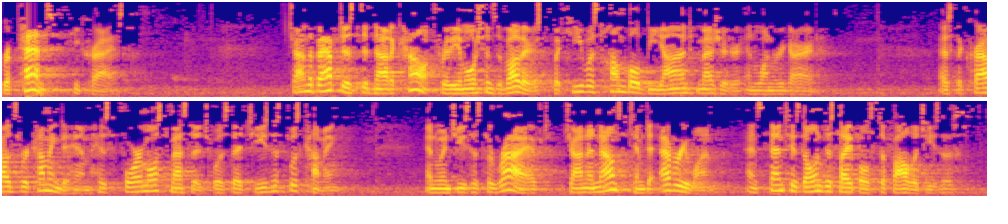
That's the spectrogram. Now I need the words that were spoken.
Repent, he cries. John the Baptist did not account for the emotions of others, but he was humble beyond measure in one regard. As the crowds were coming to him, his foremost message was that Jesus was coming. And when Jesus arrived, John announced him to everyone and sent his own disciples to follow Jesus.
